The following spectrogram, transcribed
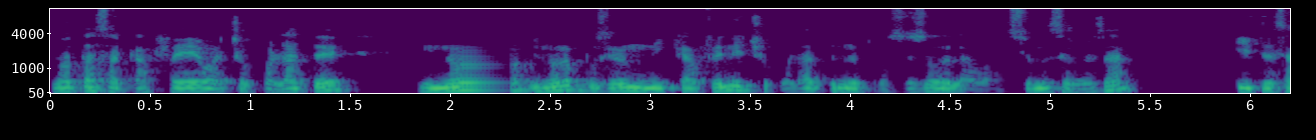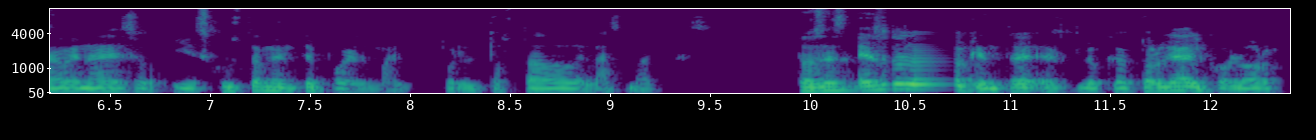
notas a café o a chocolate, y no, y no le pusieron ni café ni chocolate en el proceso de elaboración de cerveza, y te saben a eso. Y es justamente por el, mal, por el tostado de las maltas. Entonces, eso es lo que, entre, es lo que otorga el color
